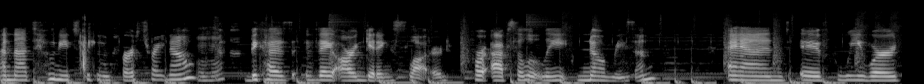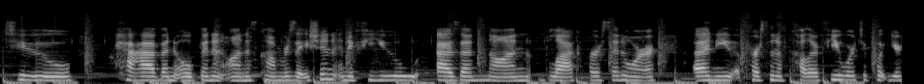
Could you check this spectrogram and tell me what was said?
And that's who needs to go first right now Mhm. because they are getting slaughtered for absolutely no reason. And if we were to have an open and honest conversation, and if you, as a non-black person or any a person of color, if you were to put your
